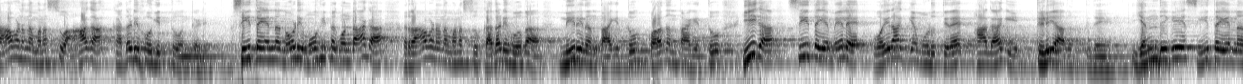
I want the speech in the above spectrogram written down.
ರಾವಣನ ಮನಸ್ಸು ಆಗ ಕದಡಿ ಹೋಗಿತ್ತು ಅಂತೇಳಿ. ಸೀತೆಯನ್ನು ನೋಡಿ ಮೋಹಿತಗೊಂಡಾಗ ರಾವಣನ ಮನಸ್ಸು ಕದಡಿ ಹೋದ, ನೀರಿನಂತಾಗಿತ್ತು, ಕೊಳದಂತಾಗಿತ್ತು. ಈಗ ಸೀತೆಯ ಮೇಲೆ ವೈರಾಗ್ಯ ಮೂಡುತ್ತಿದೆ, ಹಾಗಾಗಿ ತಿಳಿಯಾಗುತ್ತಿದೆ ಎಂದಿಗೆ ಸೀತೆಯನ್ನು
